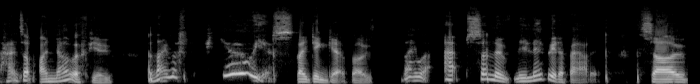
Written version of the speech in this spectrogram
hands up, I know a few, and they were furious. They didn't get a vote. They were absolutely livid about it. So,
